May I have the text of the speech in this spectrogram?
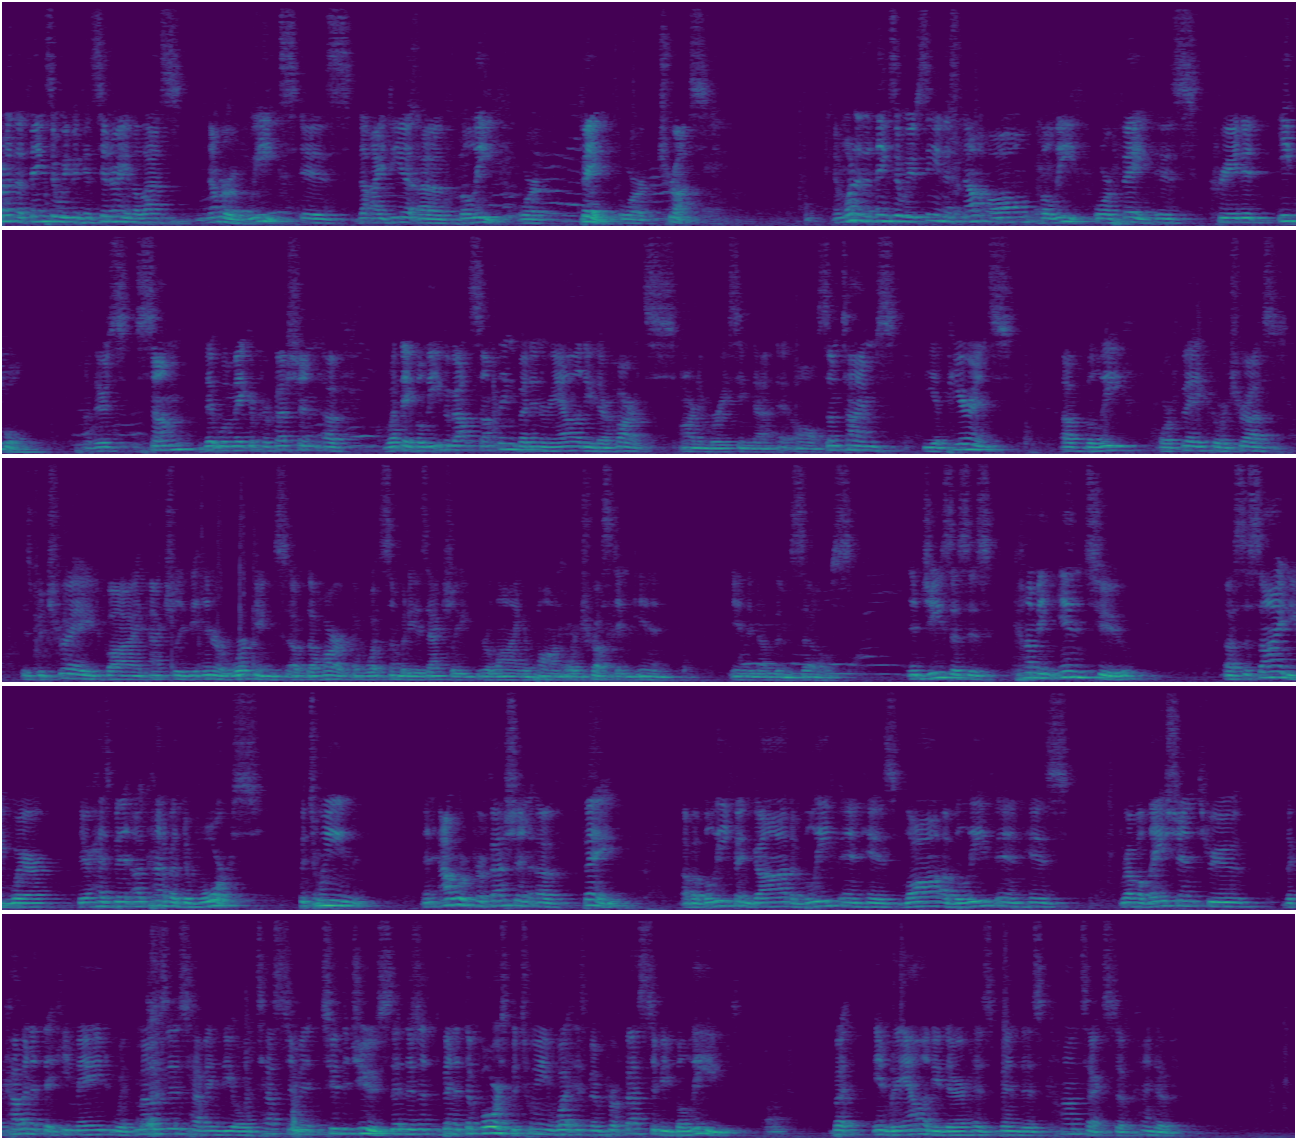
one of the things that we've been considering in the last number of weeks is the idea of belief or faith or trust. And one of the things that we've seen is not all belief or faith is created equal. Uh, there's some that will make a profession of what they believe about something, but in reality, their hearts aren't embracing that at all. Sometimes the appearance of belief or faith or trust is betrayed by actually the inner workings of the heart of what somebody is actually relying upon or trusting in, in and of themselves. And Jesus is coming into a society where there has been a kind of a divorce between an outward profession of faith, of a belief in God, a belief in His law, a belief in His revelation through the covenant that He made with Moses, having the Old Testament to the Jews. There's been a divorce between what has been professed to be believed, but in reality, there has been this context of kind of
